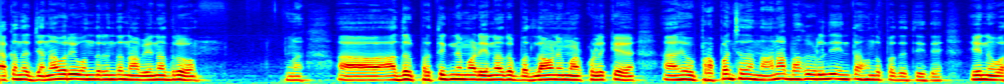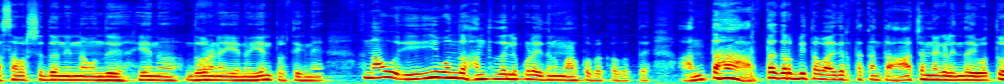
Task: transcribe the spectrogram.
ಯಾಕಂದರೆ ಜನವರಿ ಒಂದರಿಂದ ನಾವೇನಾದರೂ ಅದ್ರ ಪ್ರತಿಜ್ಞೆ ಮಾಡಿ ಏನಾದರೂ ಬದಲಾವಣೆ ಮಾಡ್ಕೊಳ್ಳಿಕ್ಕೆ ಪ್ರಪಂಚದ ನಾನಾ ಭಾಗಗಳಲ್ಲಿ ಇಂಥ ಒಂದು ಪದ್ಧತಿ ಇದೆ. ಏನು ಹೊಸ ವರ್ಷದ ನಿನ್ನ ಒಂದು ಏನು ಧೋರಣೆ, ಏನು ಏನು ಪ್ರತಿಜ್ಞೆ? ನಾವು ಈ ಒಂದು ಹಂತದಲ್ಲಿ ಕೂಡ ಇದನ್ನು ಮಾಡ್ಕೋಬೇಕಾಗುತ್ತೆ. ಅಂತಹ ಅರ್ಥಗರ್ಭಿತವಾಗಿರ್ತಕ್ಕಂಥ ಆಚರಣೆಗಳಿಂದ ಇವತ್ತು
